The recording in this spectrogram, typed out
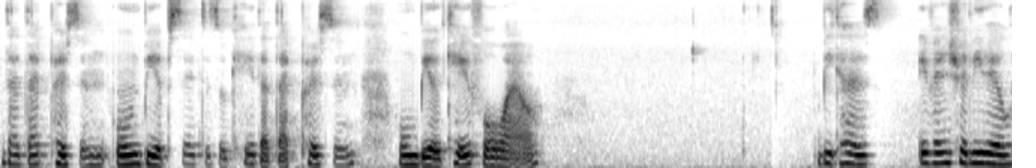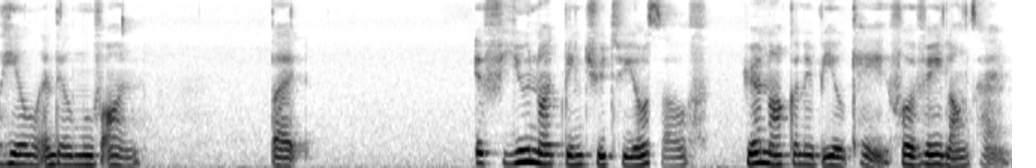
that that person won't be upset. It's okay that that person won't be okay for a while. Because eventually they'll heal and they'll move on. But if you're not being true to yourself, you're not going to be okay for a very long time.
